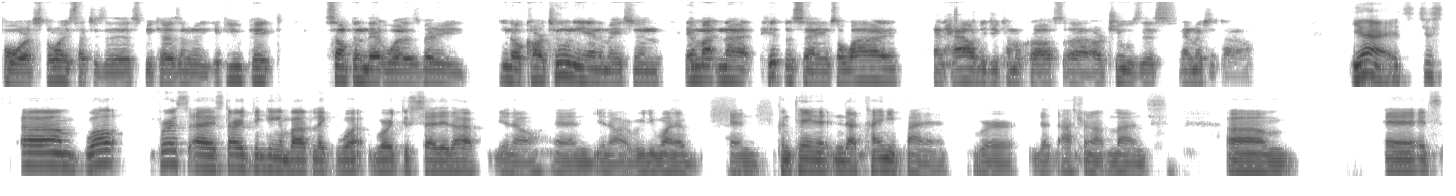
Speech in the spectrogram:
for a story such as this? Because I mean, if you picked something that was very, you know, cartoony animation, it might not hit the same. So why and how did you come across uh, or choose this animation style? Yeah, it's just um, well, first I started thinking about like what where to set it up, you know, and you know I really want to and contain it in that tiny planet where that astronaut lands um, and it's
